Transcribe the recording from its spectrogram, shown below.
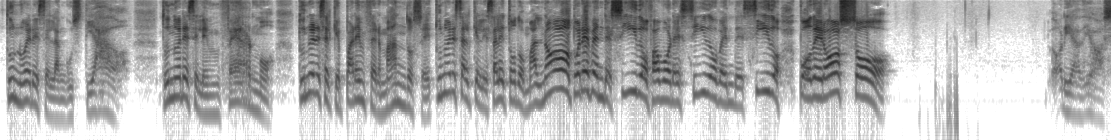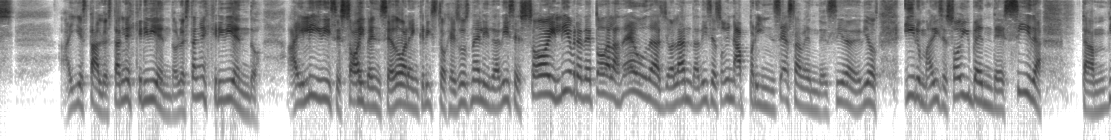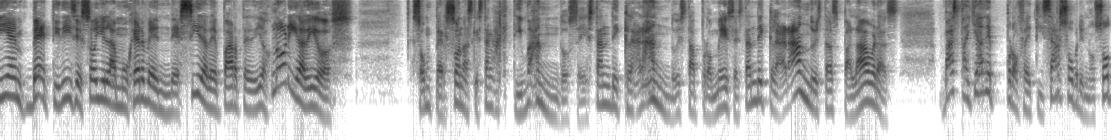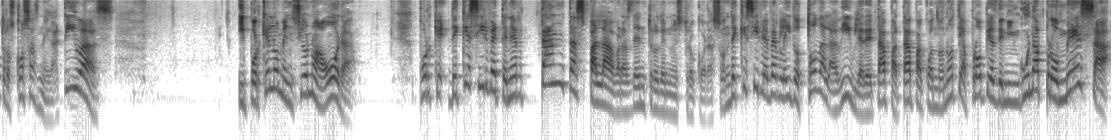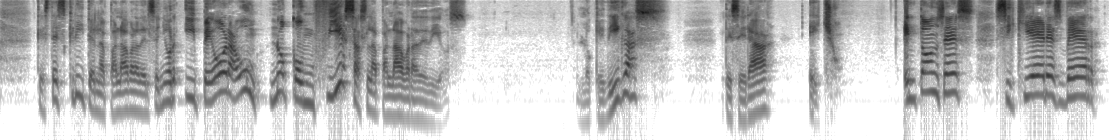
Tú no eres el angustiado. Tú no eres el enfermo. Tú no eres el que para enfermándose. Tú no eres el que le sale todo mal. No, tú eres bendecido, favorecido, bendecido, poderoso. Gloria a Dios. Ahí está, lo están escribiendo, lo están escribiendo. Ailí dice, soy vencedora en Cristo Jesús. Nélida dice, soy libre de todas las deudas. Yolanda dice, soy una princesa bendecida de Dios. Irma dice, soy bendecida. También Betty dice, soy la mujer bendecida de parte de Dios. Gloria a Dios. Son personas que están activándose, están declarando esta promesa, están declarando estas palabras. Basta ya de profetizar sobre nosotros cosas negativas. ¿Y por qué lo menciono ahora? Porque ¿de qué sirve tener tantas palabras dentro de nuestro corazón? ¿De qué sirve haber leído toda la Biblia de tapa a tapa cuando no te apropias de ninguna promesa? Que está escrita en la palabra del Señor y peor aún, no confiesas la palabra de Dios. Lo que digas te será hecho. Entonces, si quieres ver,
